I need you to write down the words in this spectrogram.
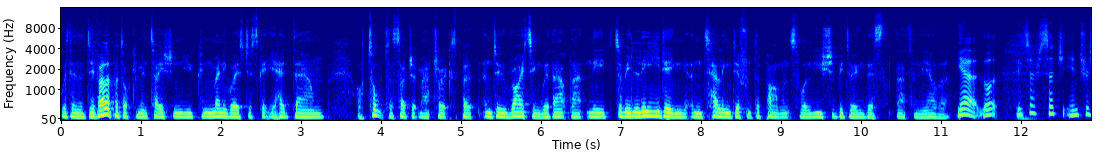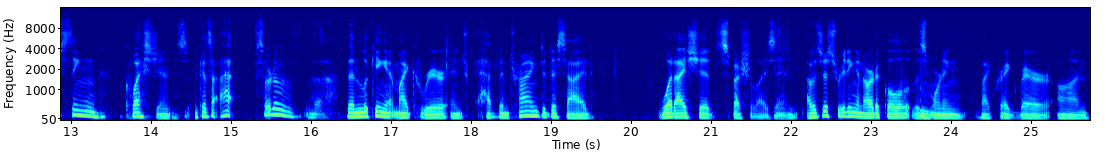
within the developer documentation you can many ways just get your head down or talk to a subject matter expert and do writing without that need to be leading and telling different departments well you should be doing this that and the other yeah well these are such interesting questions because i sort of uh, been looking at my career and have been trying to decide what I should specialize in. I was just reading an article this mm. morning by Craig Baehr on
